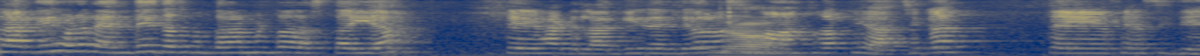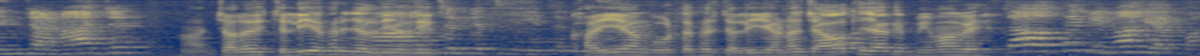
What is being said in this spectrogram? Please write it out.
ਲਾਗੇ ਥੋੜਾ ਰਹਿੰਦੇ 10-15 ਮਿੰਟ ਦਾ ਰਸਤਾ ਹੀ ਆ। ਤੇ ਸਾਡੇ ਲਾਗੇ ਹੀ ਰਹਿੰਦੇ ਔਰ ਸਮਾਨ ਥੋੜਾ ਪਿਆ ਸੀਗਾ ਤੇ ਫਿਰ ਅਸੀਂ ਦੇਣ ਜਾਣਾ ਅੱਜ। ਹਾਂ ਚਲੋ ਚੱਲੀਏ ਫਿਰ ਜਲਦੀ ਹਾਂ, ਜਲਦੀ। ਚੱਲੀਏ ਚੱਲੀਏ ਚੱਲੀਏ। ਖਾਈਏ ਅੰਗੂਰ ਤੇ ਫਿਰ ਚੱਲੀ ਜਾਣਾ। ਚਾਹ ਉੱਥੇ ਜਾ ਕੇ ਪੀਵਾਂਗੇ। ਚਾਹ ਉੱਥੇ ਪੀਵਾਂਗੇ ਆਪਾਂ।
